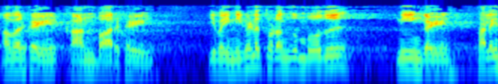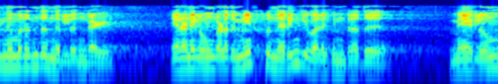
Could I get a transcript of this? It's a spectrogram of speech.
அவர்கள் காண்பார்கள். இவை நிகழத் தொடங்கும்போது நீங்கள் தலை நிமிர்ந்து நில்லுங்கள். ஏனெனில் உங்களது மீட்பு நெருங்கி வருகின்றது. மேலும்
